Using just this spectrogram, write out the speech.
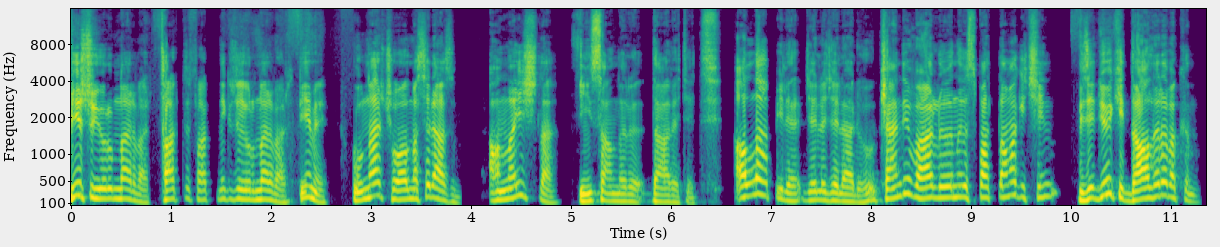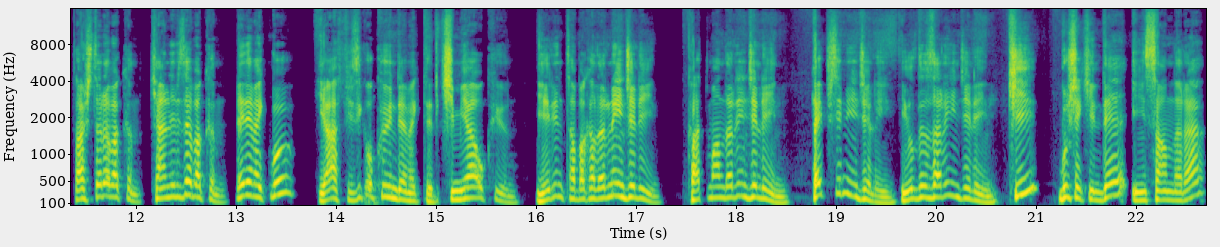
Bir sürü yorumlar var. Farklı farklı ne güzel yorumlar var değil mi? Bunlar çoğalması lazım. Anlayışla insanları davet et. Allah bile Celle Celaluhu kendi varlığını ispatlamak için bize diyor ki dağlara bakın, taşlara bakın, kendinize bakın. Ne demek bu? Ya fizik okuyun demektir, kimya okuyun. Yerin tabakalarını inceleyin, katmanlarını inceleyin. Hepsini inceleyin, yıldızları inceleyin ki bu şekilde insanlara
